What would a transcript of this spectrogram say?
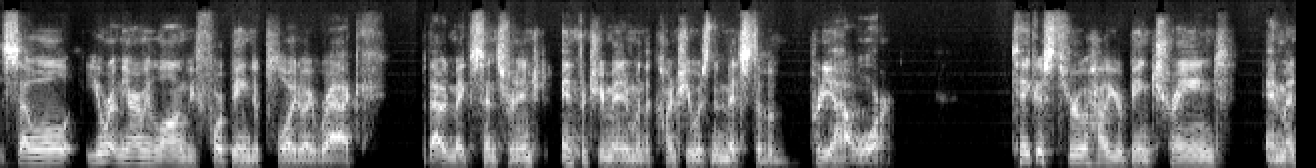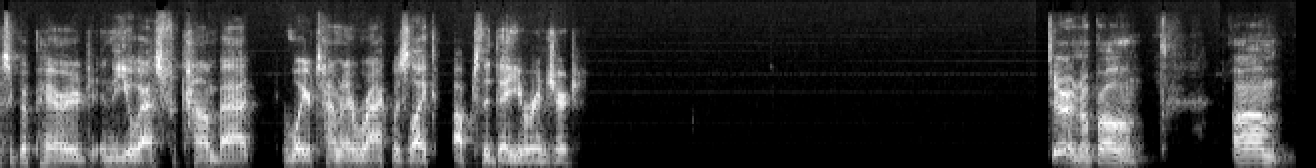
So, well, you weren't in the Army long before being deployed to Iraq, but that would make sense for an infantryman when the country was in the midst of a pretty hot war. Take us through how you're being trained and mentally prepared in the U.S. for combat and what your time in Iraq was like up to the day you were injured. Sure, no problem. Um,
